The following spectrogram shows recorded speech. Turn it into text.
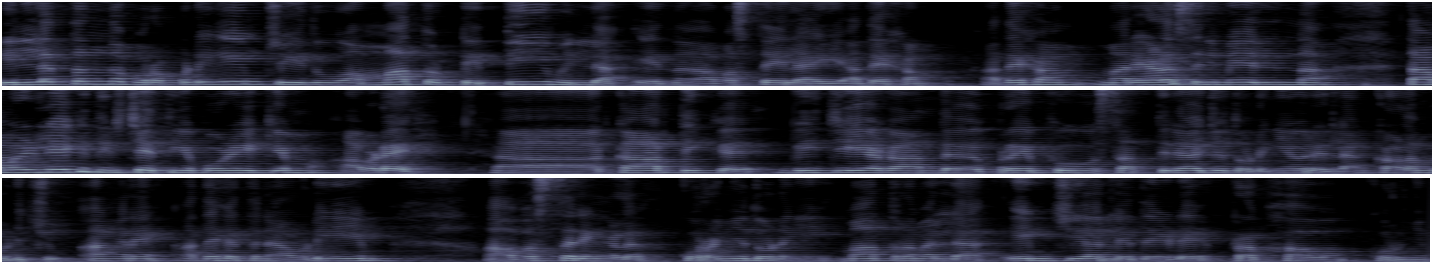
ഇല്ലത്തെന്ന് പുറപ്പെടുകയും ചെയ്തു. അമ്മ തൊട്ടെത്തിയുമില്ല എന്ന അവസ്ഥയിലായി അദ്ദേഹം. അദ്ദേഹം മലയാള സിനിമയിൽ നിന്ന് തമിഴിലേക്ക് തിരിച്ചെത്തിയപ്പോഴേക്കും അവിടെ കാർത്തിക് വിജയകാന്ത് പ്രഭു സത്യരാജ് തുടങ്ങിയവരെല്ലാം കളം പിടിച്ചു. അങ്ങനെ അദ്ദേഹത്തിന് അവിടെയും അവസരങ്ങൾ കുറഞ്ഞു തുടങ്ങി. മാത്രമല്ല എം ജി ആർ ലതയുടെ പ്രഭാവം കുറഞ്ഞു.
